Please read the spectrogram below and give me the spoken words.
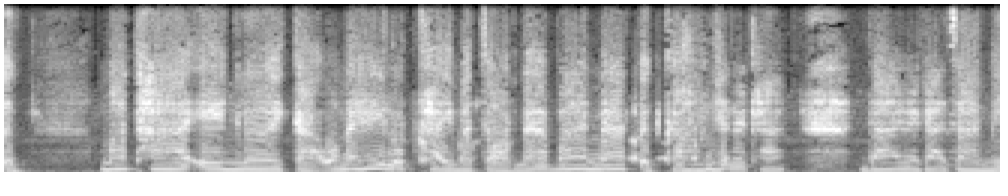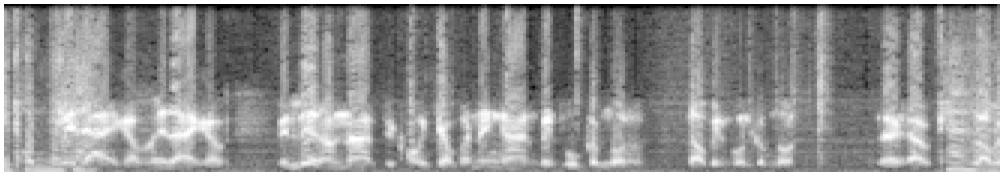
ตึกมาทาเองเลยกะว่าไม่ให้รถใครมาจอดหน้าบ้านหน้าตึกเขาเนี่ยนะคะ ได้ไหมคะอาจารย์มีผลไหมไม่คะได้ครับไม่ได้ครับ เป็นเรื่องอำนาจของเจ้าพนักงานเป็นผู้กำหนด เราเป็นคนกำหนด นะครับ ค่ะ เราไป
